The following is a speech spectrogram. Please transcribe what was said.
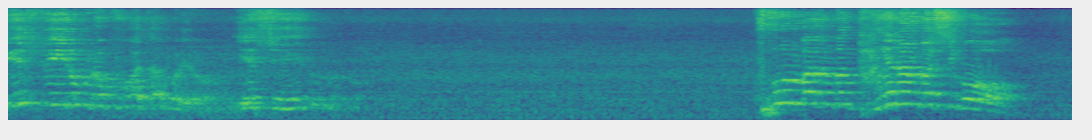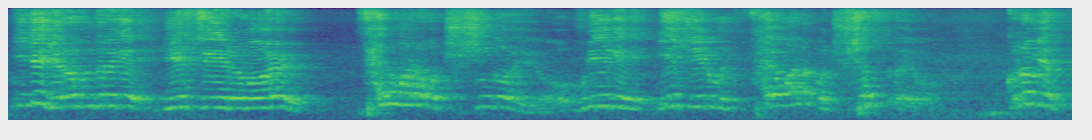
예수의 이름으로 구하자고요. 예수의 이름으로. 구원받은 건 당연한 것이고, 이제 여러분들에게 예수의 이름을 사용하라고 주신 거예요. 우리에게 예수의 이름을 사용하라고 주셨어요. 그러면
